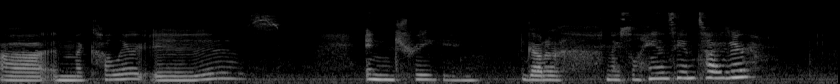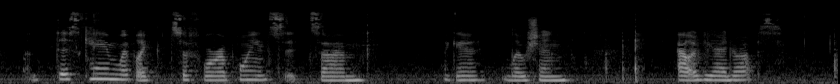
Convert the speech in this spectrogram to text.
Uh, and the color is intriguing. Got a nice little hand sanitizer this came with like Sephora points. It's um like a lotion, allergy eye drops. I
